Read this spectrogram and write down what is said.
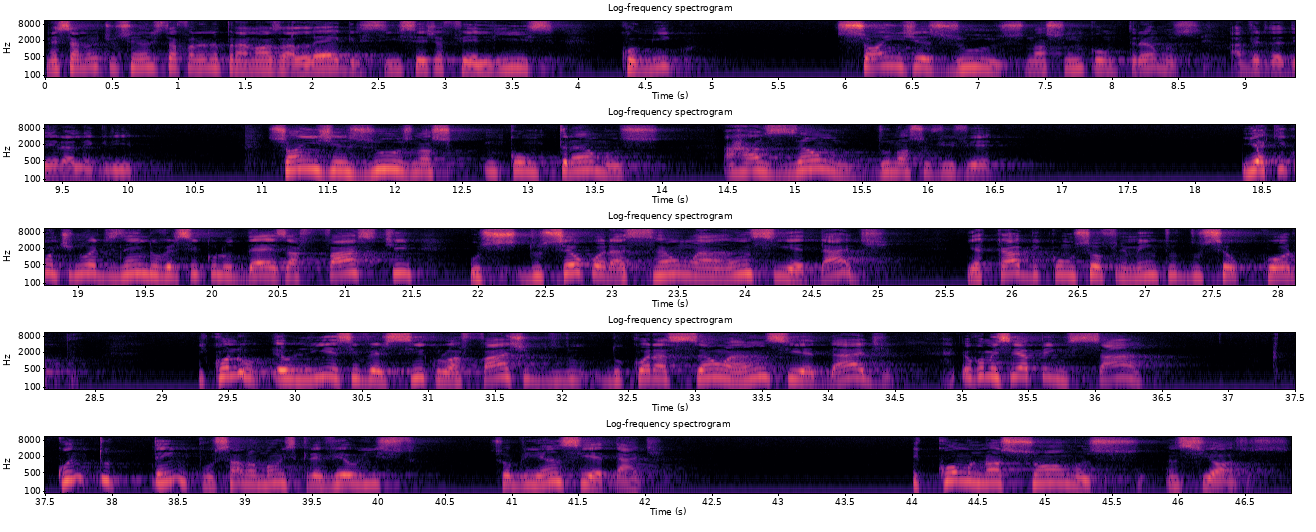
Nessa noite o Senhor está falando para nós: alegre-se e seja feliz comigo. Só em Jesus nós encontramos a verdadeira alegria. Só em Jesus nós encontramos a razão do nosso viver. E aqui continua dizendo o versículo 10: afaste do seu coração a ansiedade e acabe com o sofrimento do seu corpo. E quando eu li esse versículo, afaste do, do coração a ansiedade, eu comecei a pensar quanto tempo Salomão escreveu isso sobre ansiedade. E como nós somos ansiosos.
